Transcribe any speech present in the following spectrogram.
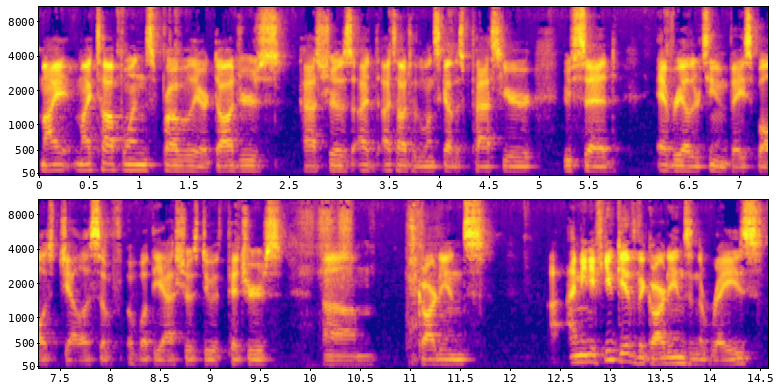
my my top ones probably are Dodgers, Astros. I, I talked to the one scout this past year who said every other team in baseball is jealous of, of what the Astros do with pitchers. Um, Guardians. I mean, if you give the Guardians and the Rays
